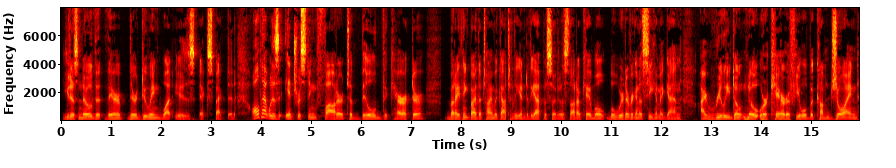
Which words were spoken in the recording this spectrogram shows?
You just know that they're they're doing what is expected. All that was interesting fodder to build the character. But I think by the time we got to the end of the episode, I just thought, okay, well, well, we're never going to see him again. I really don't know or care if he will become joined.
